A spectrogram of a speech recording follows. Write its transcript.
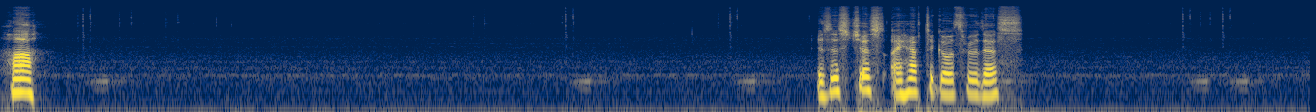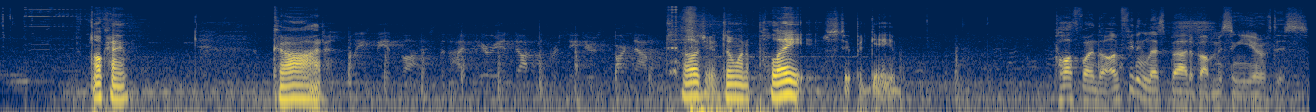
Huh. Is this just, I have to go through this? Okay. God. Please be advised that Hyperion docking procedures are God. Told you, I don't want to play, stupid game. Pathfinder, I'm feeling less bad about missing a year of this.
